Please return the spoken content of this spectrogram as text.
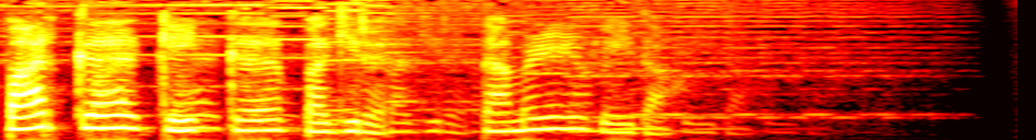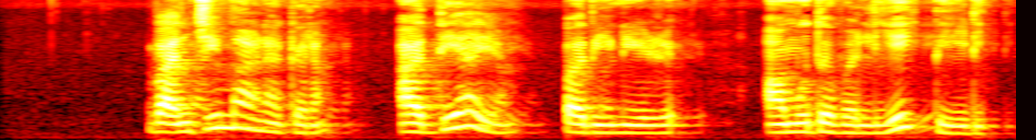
பார்க்க கேட்க பகிர. தமிழ் வேதா. வஞ்சிமாநகரம் அத்தியாயம் பதினேழு. அமுதவள்ளியை தேடி.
